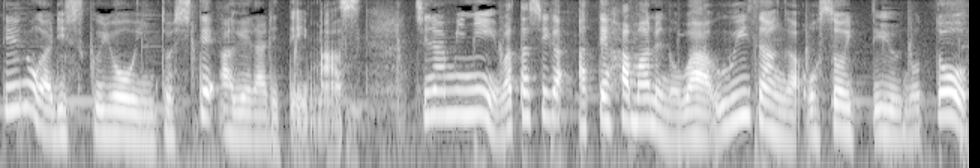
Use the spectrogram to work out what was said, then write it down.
っていうのがリスク要因として挙げられています。ちなみに私が当てはまるのはウイザンが遅いっていうのと、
